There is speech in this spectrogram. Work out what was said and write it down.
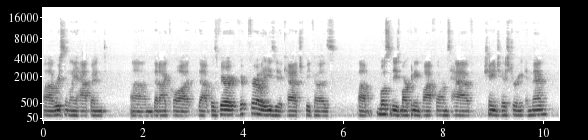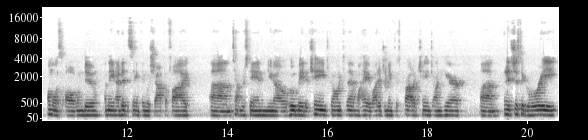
uh, recently happened um, that I caught that was very, very fairly easy to catch because uh, most of these marketing platforms have change history in them. Almost all of them do. I mean, I did the same thing with Shopify um, to understand, you know, who made a change, going to them. Well, hey, why did you make this product change on here? Um, and it's just a great,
